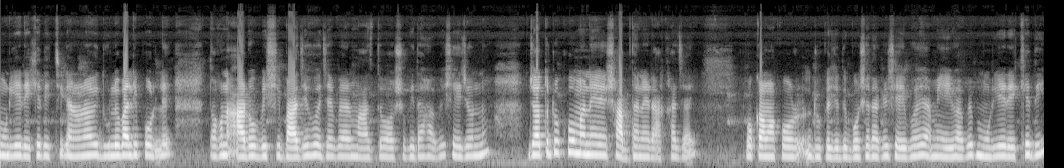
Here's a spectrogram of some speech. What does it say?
মুড়িয়ে রেখে দিচ্ছি। কেননা ওই ধুলোবালি পড়লে তখন আরও বেশি বাজে হয়ে যাবে আর মাছতেও অসুবিধা হবে। সেই জন্য যতটুকু মানে সাবধানে রাখা যায়। পোকামাকড় ঢুকে যদি বসে থাকে সেই ভয়ে আমি এইভাবে মুড়িয়ে রেখে দিই।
